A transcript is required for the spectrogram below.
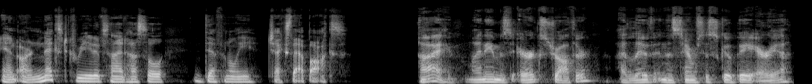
and our next creative side hustle definitely checks that box. Hi, my name is Eric Strother. I live in the San Francisco Bay Area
